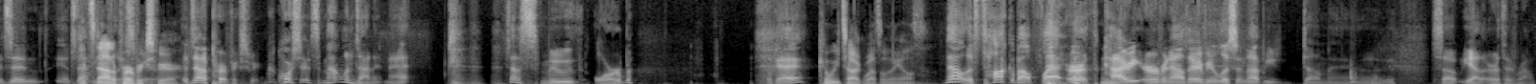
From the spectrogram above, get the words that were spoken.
It's in. It's not. It's not a perfect sphere. It's not a perfect sphere. Of course, it's mountains on it, Matt. it's not a smooth orb. Okay. Can we talk about something else? No, let's talk about flat Earth. Kyrie Irving out there, if you're listening up, you dumb. So yeah, the Earth is round.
